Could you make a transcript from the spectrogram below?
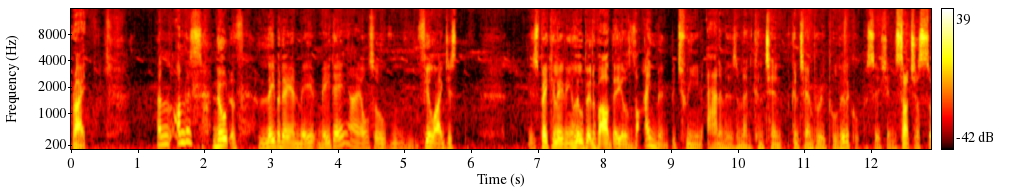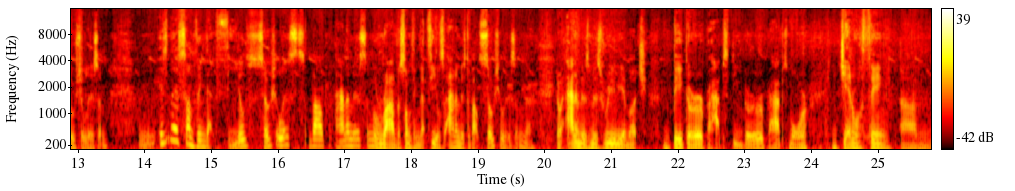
Right. And on this note of Labor Day and May, May Day, I also feel like just speculating a little bit about the alignment between animism and contem- contemporary political positions, such as socialism. Mm, isn't there something that feels socialist about animism, or rather something that feels animist about socialism? Uh, you know, animism is really a much bigger, perhaps deeper, perhaps more general thing. Um,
